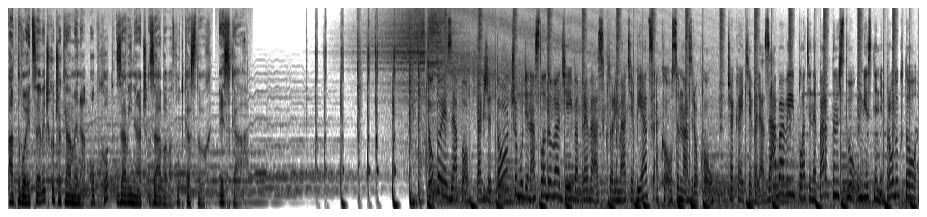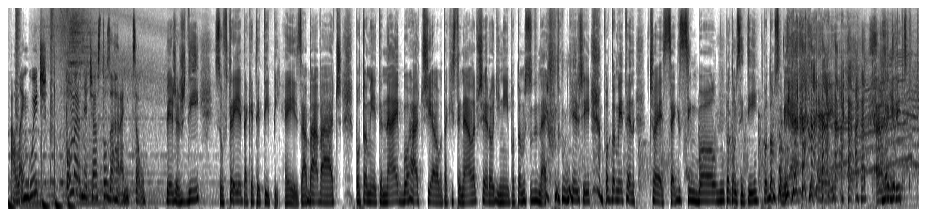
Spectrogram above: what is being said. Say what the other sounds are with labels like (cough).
a tvoje CVčko čakáme na obchod zavináč zábava v podcastoch SK. Toto je ZAPO, takže to, čo bude nasledovať, je iba pre vás, ktorý máte viac ako 18 rokov. Čakajte veľa zábavy, platené partnerstvo, umiestnenie produktov a language pomerne často za hranicou vieš, že vždy sú v triede také tie typy. Hej, zabávač, potom je ten najbohatší, alebo taký z tej najlepšej rodiny, potom sú ten najchudobnejší, potom je ten, čo je sex symbol. Potom si ty. Potom som ja. (laughs) Hagrid.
